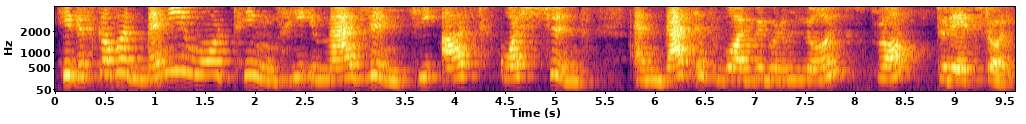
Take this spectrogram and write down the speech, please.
He discovered many more things. He imagined, he asked questions. And that is what we're going to learn from today's story.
